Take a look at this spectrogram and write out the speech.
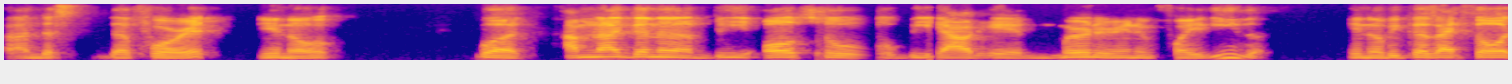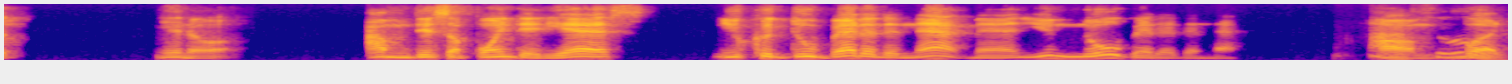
the, the for it. You know, but I'm not gonna be also be out here murdering him for it either, you know, because I thought, you know, I'm disappointed. Yes, you could do better than that, man. You know better than that. Um, Absolutely. Um, but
